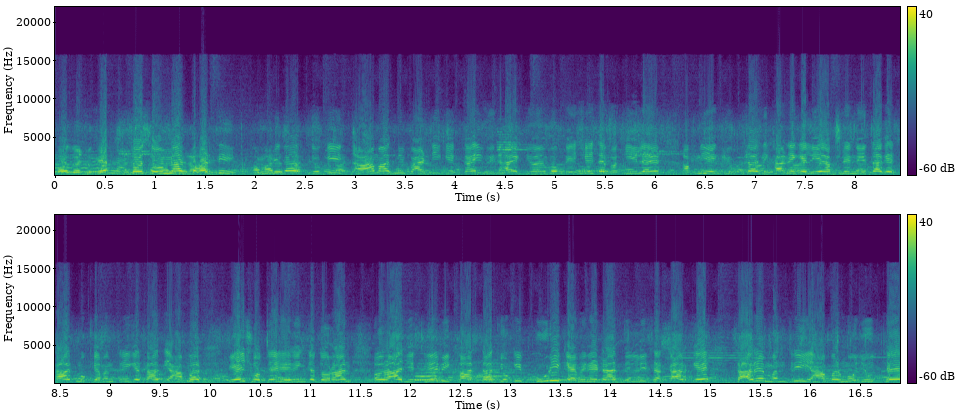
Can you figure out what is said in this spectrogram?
बहुत बहुत शुक्रिया। तो सोमनाथ भारती हमारे साथ क्योंकि आम आदमी पार्टी के कई विधायक जो हैं वो पेशे से वकील हैं अपनी एकजुटता दिखाने के लिए अपने नेता के साथ मुख्यमंत्री के साथ यहाँ पर पेश होते हैं हेयरिंग के दौरान और आज इसलिए भी खास था क्योंकि पूरी कैबिनेट आज दिल्ली सरकार के सारे मंत्री यहाँ पर मौजूद थे।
